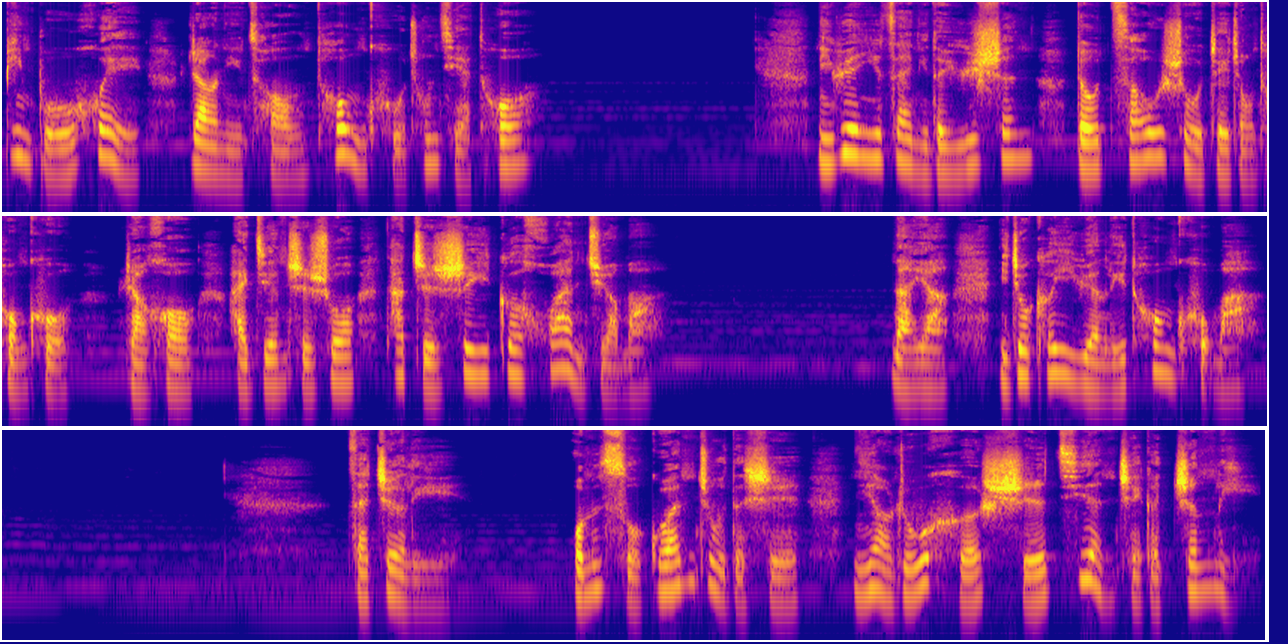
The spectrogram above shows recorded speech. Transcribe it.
并不会让你从痛苦中解脱。你愿意在你的余生都遭受这种痛苦，然后还坚持说它只是一个幻觉吗？那样，你就可以远离痛苦吗？在这里，我们所关注的是你要如何实践这个真理，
